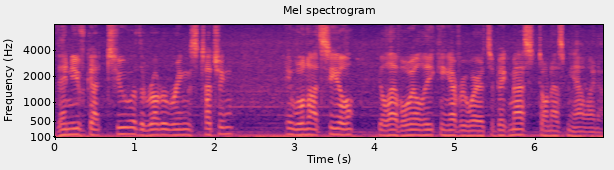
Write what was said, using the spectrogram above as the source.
Then you've got two of the rubber rings touching. It will not seal. You'll have oil leaking everywhere. It's a big mess. Don't ask me how I know.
